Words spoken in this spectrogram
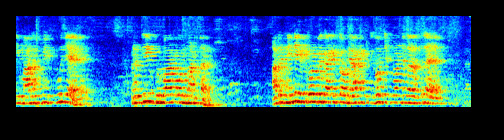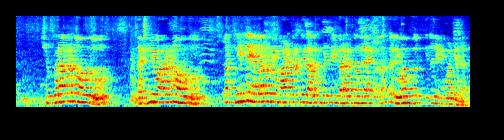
ಈ ಮಹಾಲಕ್ಷ್ಮಿ ಪೂಜೆ ಪ್ರತಿ ಗುರುವಾರವನ್ನು ಮಾಡ್ತಾರೆ. ಆದ್ರೆ ನಿನ್ನೆ ಇಟ್ಕೊಳ್ಬೇಕಾಗಿತ್ತು ಅವ್ರು ಯಾಕೆ ಇವತ್ತು ಇಟ್ಕೊಂಡಿದ್ದಾರೆ ಅಂದ್ರೆ ಶುಕ್ರಾರನು ಹೌದು, ಲಕ್ಷ್ಮೀ ವಾರನು ಹೌದು, ಮತ್ ನಿನ್ನೆ ಎಲ್ಲರೂ ನೀವು ಮಾಡ್ತಿರ್ತೀರ ಅದನ್ನ ಬಿಟ್ಟು ಇಲ್ಲಿ ಬರಕ್ ತೊಂದ್ರೆ ಇವತ್ತು ಇದನ್ನ ಇಟ್ಕೊಂಡಿದ್ದಾರೆ.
